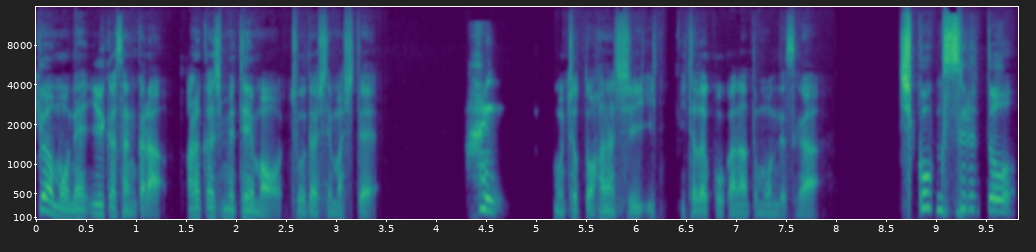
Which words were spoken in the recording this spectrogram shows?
日はもうね、ゆいかさんからあらかじめテーマを頂戴してまして、はい。もうちょっとお話い、いただこうかなと思うんですが、遅刻すると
